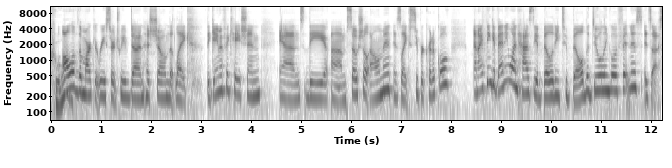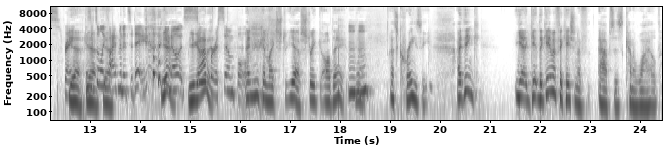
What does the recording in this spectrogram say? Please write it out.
Cool. All of the market research we've done has shown that like the gamification and the um, social element is like super critical. And I think if anyone has the ability to build a Duolingo of fitness, it's us, right? Yeah, Because it's only yeah. five minutes a day. Yeah, you know, it's you got it. super simple. and you can like st- yeah streak all day Mm-hmm. yeah. that's crazy i think yeah ga- the gamification of apps is kind of wild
